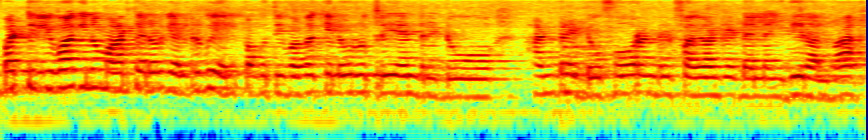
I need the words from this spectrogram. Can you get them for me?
ಬಟ್ ಇವಾಗಿನೂ ಮಾಡ್ತಾ ಇರೋರಿಗೆ ಎಲ್ರಿಗೂ ಹೆಲ್ಪ್ ಆಗುತ್ತೆ. ಇವಾಗ ಕೆಲವರು three hundred hundred four hundred five hundred ಎಲ್ಲ ಇದ್ದೀರಲ್ವಾ?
